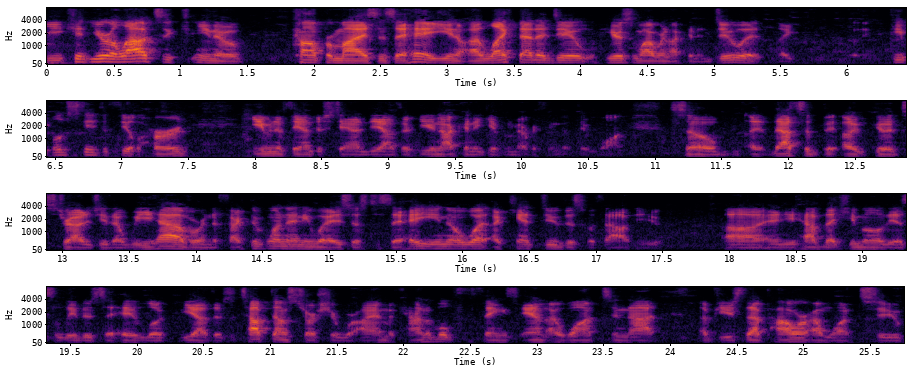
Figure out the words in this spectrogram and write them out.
you can, you're allowed to, you know, compromise and say, hey, you know, I like that idea. Here's why we're not going to do it. Like, people just need to feel heard, even if they understand, yeah, you're not going to give them everything that they want. So uh, that's a, a good strategy that we have, or an effective one, anyway, is just to say, hey, you know what, I can't do this without you. Uh, and you have that humility as a leader to say, hey, look, yeah, there's a top down structure where I am accountable for things and I want to not abuse that power. I want to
